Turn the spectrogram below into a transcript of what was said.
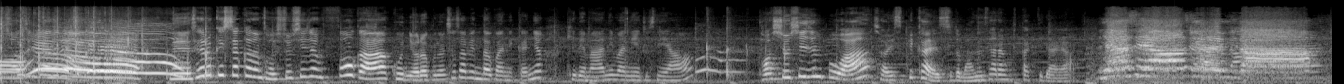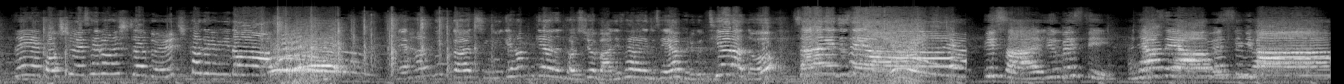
축하드려요. 네 새롭게 시작하는 더쇼 시즌 4가 곧 여러분을 찾아뵌다고 하니까요 기대 많이 많이 해주세요. 더쇼 시즌4와 저희 스피카 S도 많은 사랑 부탁드려요 안녕하세요. 제아입니다. 네, 더쇼의 새로운 시작을 축하드립니다. 네, 한국과 중국이 함께하는 더쇼 많이 사랑해주세요. 그리고 티아라도 사랑해주세요. 비싸 유베스티 안녕하세요 베스티입니다.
